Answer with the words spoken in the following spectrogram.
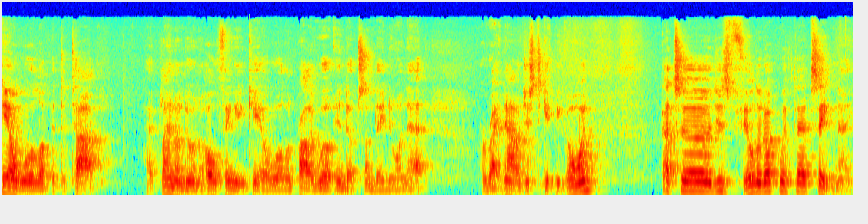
wool up at the top I plan on doing the whole thing in Kaowool and probably will end up someday doing that. But right now, just to get me going, got to just fill it up with that Satanite.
